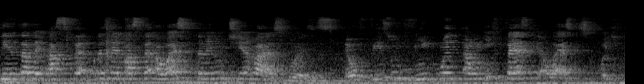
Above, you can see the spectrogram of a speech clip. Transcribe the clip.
tenta ver. As, por exemplo, as, a UESP também não tinha várias coisas. Eu fiz um vínculo entre a Unifesp e a UESP. Isso foi difícil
